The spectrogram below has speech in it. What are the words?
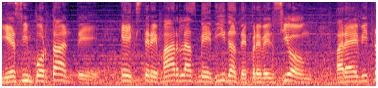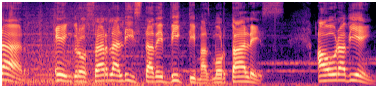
y es importante extremar las medidas de prevención para evitar engrosar la lista de víctimas mortales. Ahora bien,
